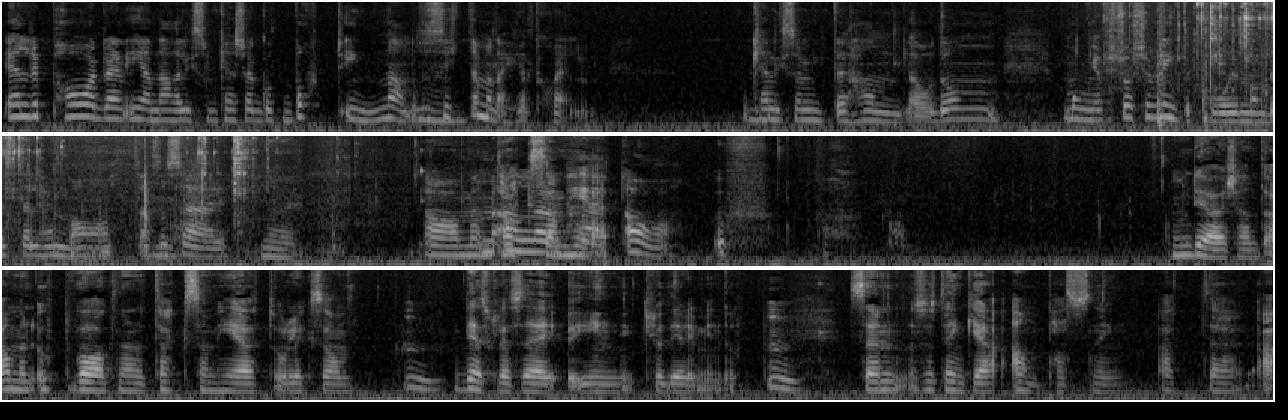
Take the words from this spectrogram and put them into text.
äldre par där den ena har liksom kanske har gått bort innan och så Mm. sitter man där helt själv. Och kan Mm. liksom inte handla och de, många förstår sig väl inte på hur man beställer hem mat. Alltså så här, Nej. Ja men tacksamhet. Här, ja, usch. Mm, Det har jag känt. Ja men uppvaknande, tacksamhet och liksom. Mm, Det skulle jag säga inkluderar i min upp. mm, Sen så tänker jag anpassning. Att, det här,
